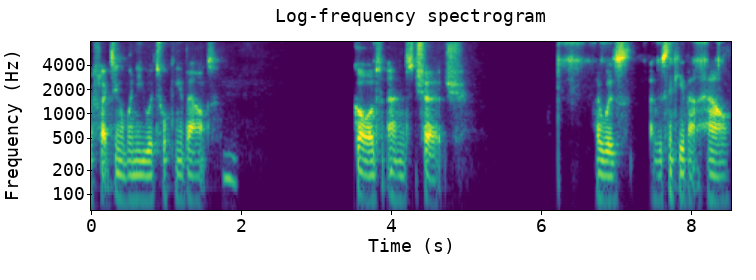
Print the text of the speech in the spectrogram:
reflecting on when you were talking about mm. God and church, I was I was thinking about how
